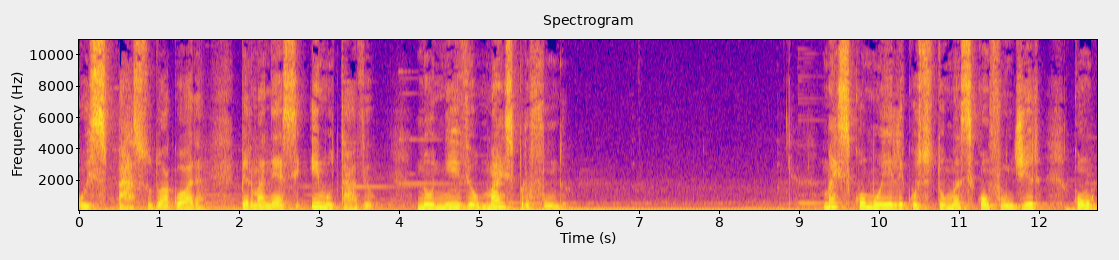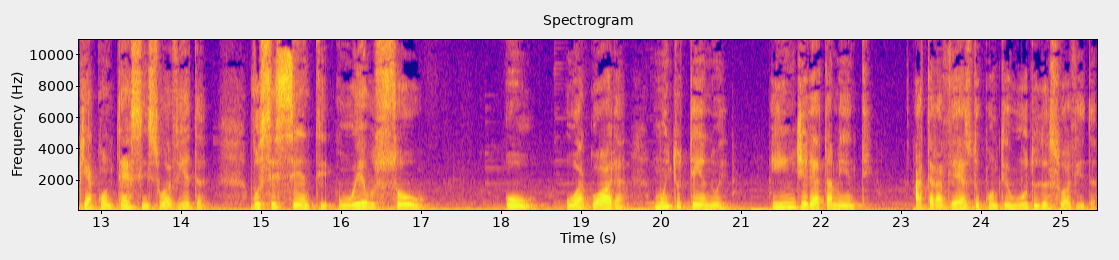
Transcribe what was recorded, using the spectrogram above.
o espaço do agora, permanece imutável, no nível mais profundo. Mas como ele costuma se confundir com o que acontece em sua vida, você sente o eu sou ou o agora muito tênue e indiretamente através do conteúdo da sua vida.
